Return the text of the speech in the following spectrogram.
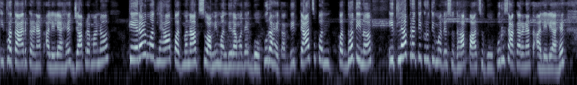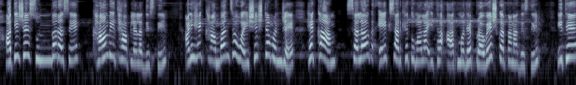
इथं तयार करण्यात आलेले आहेत ज्याप्रमाणे केरळ मधल्या पद्मनाभ स्वामी मंदिरामध्ये गोपूर आहेत. अगदी त्याच पन- पद्धतीनं इथल्या प्रतिकृतीमध्ये सुद्धा पाच गोपूर साकारण्यात आलेले आहेत. अतिशय सुंदर असे खांब इथं आपल्याला दिसतील. आणि हे खांबांचं वैशिष्ट्य म्हणजे हे खांब सलग एकसारखे तुम्हाला इथं आतमध्ये प्रवेश करताना दिसतील. इथे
